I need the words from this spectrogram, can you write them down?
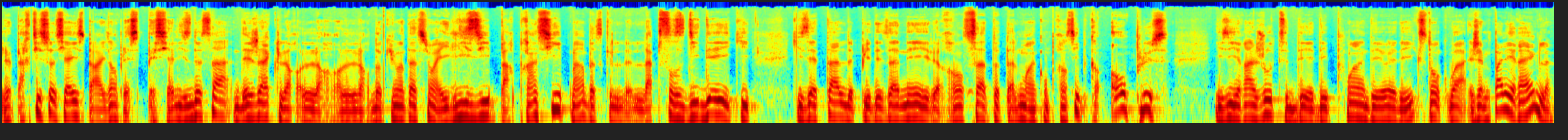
le Parti socialiste par exemple est spécialiste de ça. Déjà que leur, leur, leur documentation est illisible par principe, hein, parce que l'absence d'idées qu'ils étalent depuis des années rend ça totalement incompréhensible. Quand en plus ils y rajoutent des, des points, des E et des X. Donc voilà, j'aime pas les règles,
